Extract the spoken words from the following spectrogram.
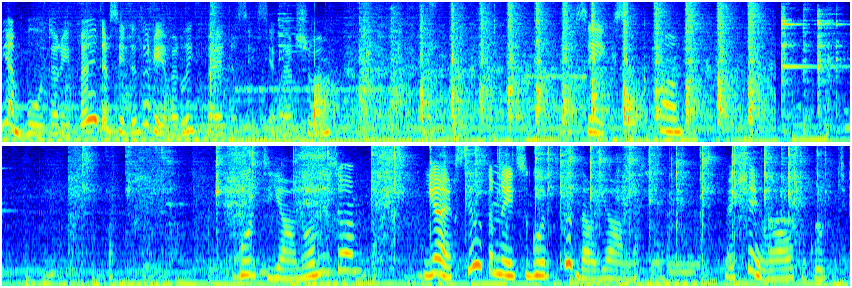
Ja būtu arī pētersī, tad arī var likt pētersīs, ja garšo. Sīki sakapā. Gurķi jānomizo. Ja ir siltumnīcas gurķi, tad nav jāmizo. Vai šie lauka gurķi.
